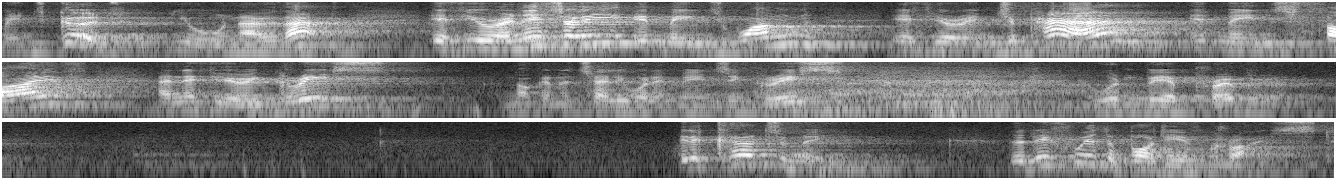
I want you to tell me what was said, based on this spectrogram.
means good. You all know that. If you're in Italy, it means one. If you're in Japan, it means five. And if you're in Greece, I'm not going to tell you what it means in Greece, it wouldn't be appropriate. It occurred to me that if we're the body of Christ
